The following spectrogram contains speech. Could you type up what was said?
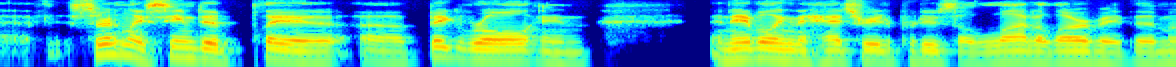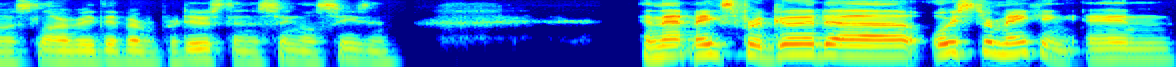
uh, certainly seemed to play a, a big role in enabling the hatchery to produce a lot of larvae, the most larvae they've ever produced in a single season and that makes for good uh, oyster making and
